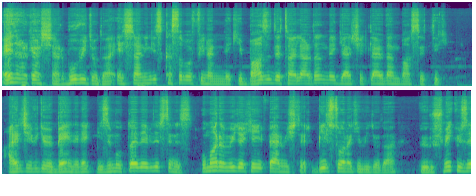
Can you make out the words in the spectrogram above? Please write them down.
Evet arkadaşlar bu videoda Esrarengiz Kasaba finalindeki bazı detaylardan ve gerçeklerden bahsettik. Ayrıca videoyu beğenerek bizi mutlu edebilirsiniz. Umarım video keyif vermiştir. Bir sonraki videoda görüşmek üzere.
